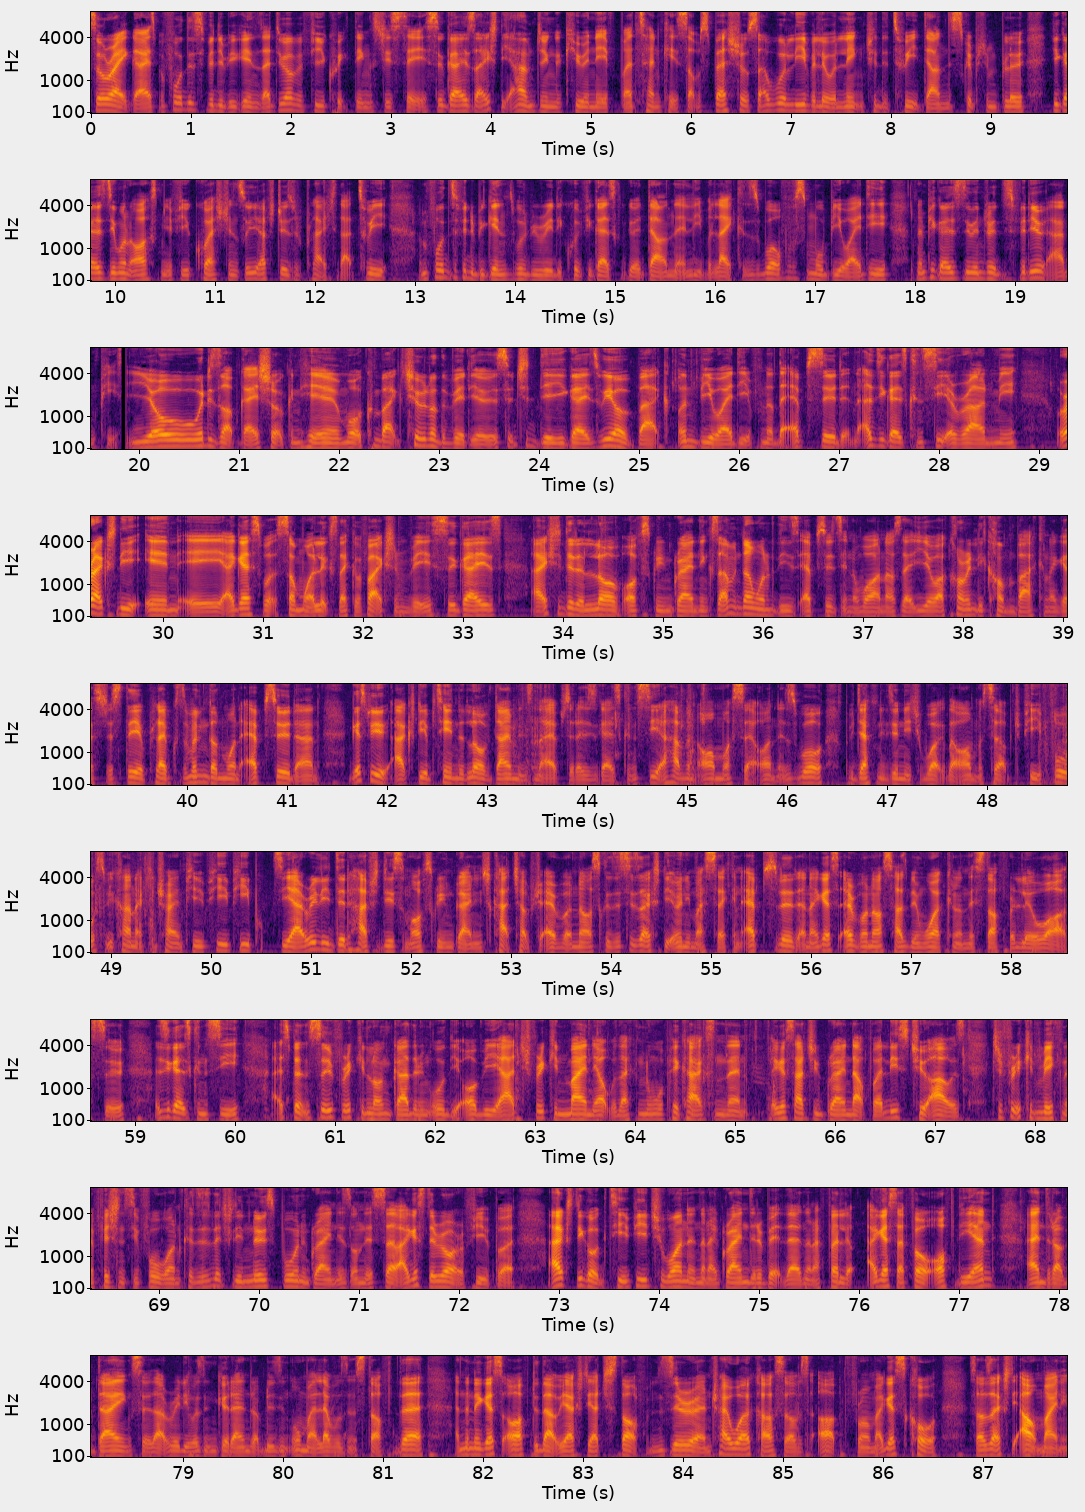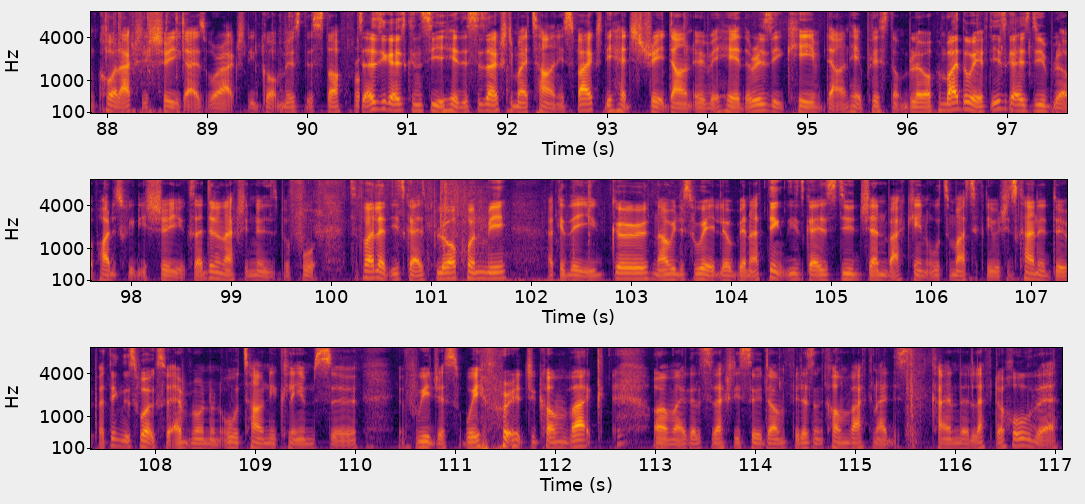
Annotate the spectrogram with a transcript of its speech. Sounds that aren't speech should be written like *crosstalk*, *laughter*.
So right guys, before this video begins, I do have a few quick things to say. So guys, I actually am doing a Q&A for my 10k sub special, so I will leave a little link to the tweet down in the description below. If you guys do want to ask me a few questions, all you have to do is reply to that tweet. And before this video begins, it would be really cool if you guys could go down there and leave a like as well for some more BYD. And hope you guys do enjoy this video, and peace. Yo, what is up guys, Shotgun here, and welcome back to another video. So today you guys, we are back on BYD for another episode, and as you guys can see around me, we're actually in a I guess what somewhat looks like a faction base. So guys I actually did a lot of off-screen grinding because I haven't done one of these episodes in a while and I was like yo I can't really come back and I guess just stay a pleb because I've only done one episode and I guess we actually obtained a lot of diamonds in that episode as you guys can see. I have an armor set on as well we definitely do need to work that armor set up to P4 so we can actually try and PvP people. So yeah I really did have to do some off-screen grinding to catch up to everyone else because this is actually only my second episode and I guess everyone else has been working on this stuff for a little while. So as you guys can see I spent so freaking long gathering all the obby. I had to freaking mine it up with like a normal pickaxe and then I guess I had to grind out for at least two hours to freaking make an efficiency for one because there's literally no spawn grinders on this server. I guess there are a few but I actually got TP to one and then I grinded a bit there and then I fell I guess I fell off the end. I ended up dying so that really wasn't good. I ended up losing all my levels and stuff there. And then I guess after that we actually had to start from zero and try work ourselves up from I guess coal so I was actually out mining coal I'll actually show you guys where I actually got most of this stuff from. so as you guys can see here this is actually my town if I actually head straight down over here. There is a cave down here. Please don't blow up. And by the way if these guys do blow up I'll just quickly show you because I didn't actually know this before. So if I let these guys blow up on me okay there you go. Now we just wait a little bit and I think these guys do gen back in automatically which is kind of dope. I think this works for everyone on all towny claims so if we just *laughs* wait for it to come back oh my god this is actually so dumb if it doesn't come back and I just kind of left a hole there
